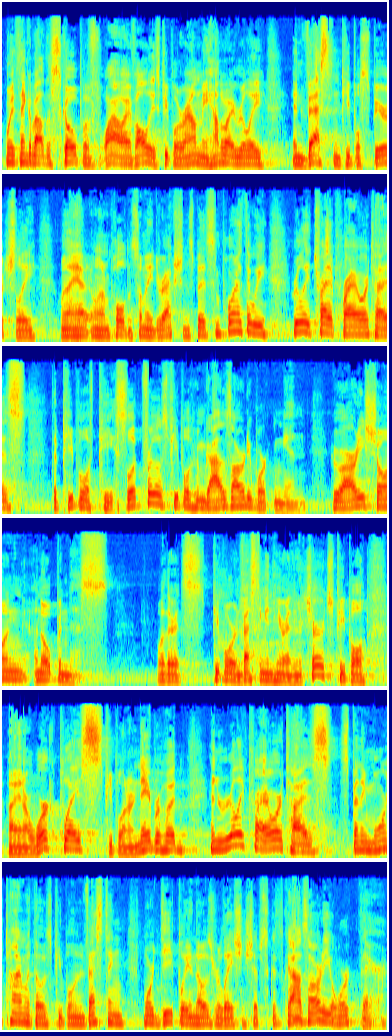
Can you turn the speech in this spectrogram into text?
when we think about the scope of, wow, I have all these people around me. How do I really invest in people spiritually when, I have, when I'm pulled in so many directions? But it's important that we really try to prioritize the people of peace. Look for those people whom God is already working in, who are already showing an openness whether it's people we're investing in here in the church, people uh, in our workplace, people in our neighborhood, and really prioritize spending more time with those people and investing more deeply in those relationships because God's already at work there.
